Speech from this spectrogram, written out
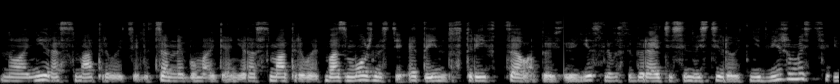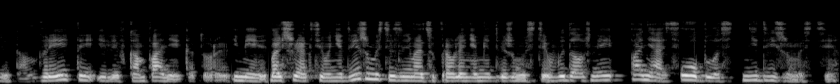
но они рассматривают, или ценные бумаги, они рассматривают возможности этой индустрии в целом. То есть если вы собираетесь инвестировать в недвижимость или там в рейты, или в компании, которые имеют большие активы недвижимости, занимаются управлением недвижимости, вы должны понять область недвижимости,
